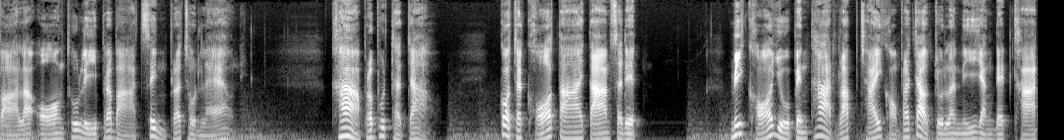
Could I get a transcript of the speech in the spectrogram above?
ฝ่าละอองธุลีพระบาทสิ้นพระชนแล้วเนี่ยข้าพระพุทธเจ้า ก็จะขอตายตามเสด็จ มิขออยู่เป็นทาสรับใช้ของพระเจ้าจุลนีอย่างเด็ดขาด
